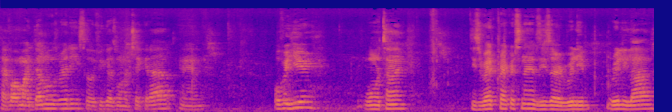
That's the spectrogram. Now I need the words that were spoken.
have all my demos ready, so if you guys wanna check it out. And over here, one more time, these red cracker snaps, these are really, really loud.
